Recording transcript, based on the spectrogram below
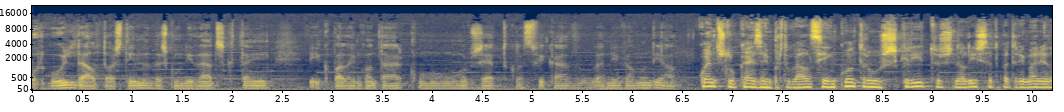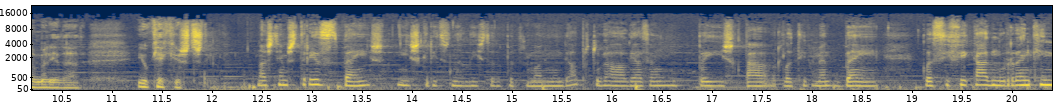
orgulho da autoestima das comunidades que têm e que podem contar com um objeto classificado a nível mundial. Quantos locais em Portugal se encontram inscritos na lista de património da humanidade e o que é que os distingue? Nós temos 13 bens inscritos na lista do património mundial. Portugal, aliás, é um país que está relativamente bem classificado no ranking,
